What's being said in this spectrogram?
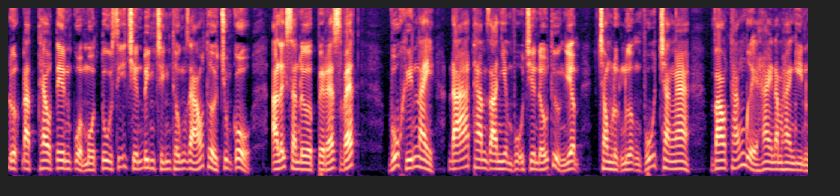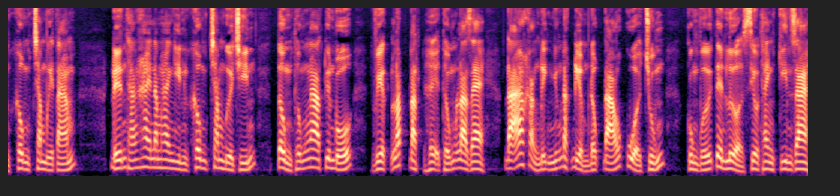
được đặt theo tên của một tu sĩ chiến binh chính thống giáo thời Trung Cổ Alexander Peresvet. Vũ khí này đã tham gia nhiệm vụ chiến đấu thử nghiệm trong lực lượng vũ trang Nga vào tháng 12 năm 2018. Đến tháng 2 năm 2019, Tổng thống Nga tuyên bố việc lắp đặt hệ thống laser đã khẳng định những đặc điểm độc đáo của chúng cùng với tên lửa siêu thanh Kinza.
